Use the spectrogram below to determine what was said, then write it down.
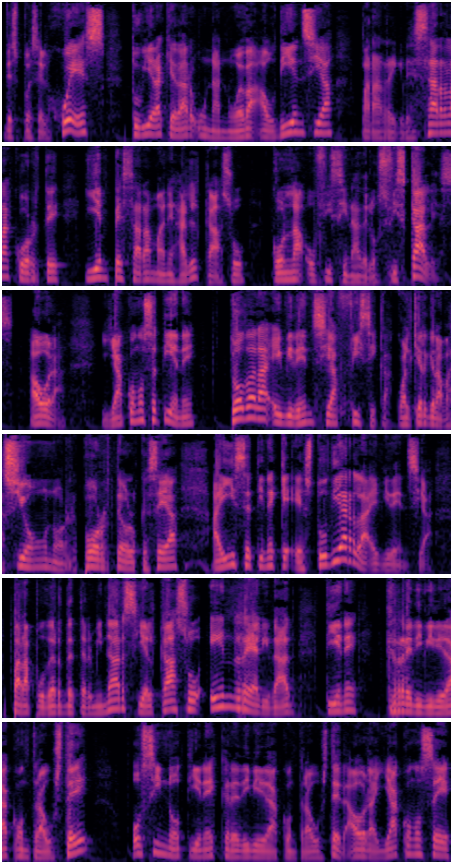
Después el juez tuviera que dar una nueva audiencia para regresar a la corte y empezar a manejar el caso con la oficina de los fiscales. Ahora, ya cuando se tiene toda la evidencia física, cualquier grabación o reporte o lo que sea, ahí se tiene que estudiar la evidencia para poder determinar si el caso en realidad tiene credibilidad contra usted o si no tiene credibilidad contra usted. Ahora, ya cuando se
